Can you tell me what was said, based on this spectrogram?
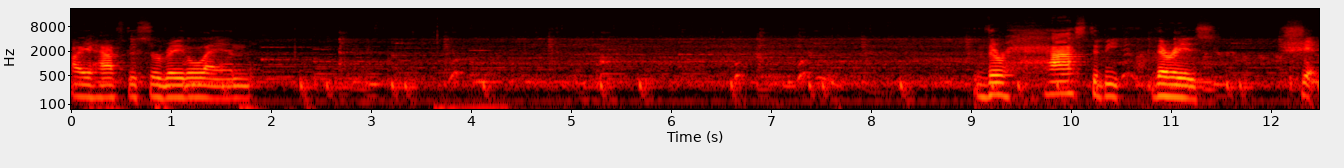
I have to survey the land. There has to be. There is. Shit.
